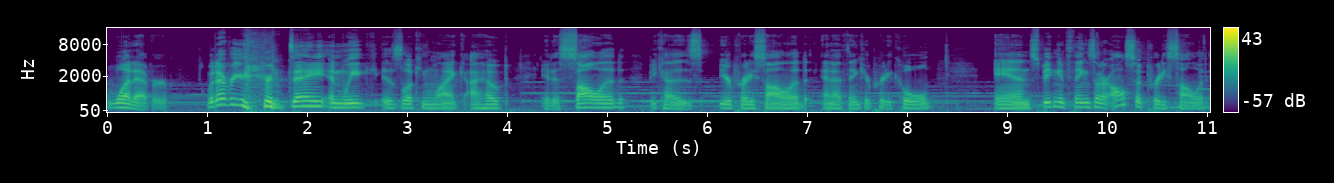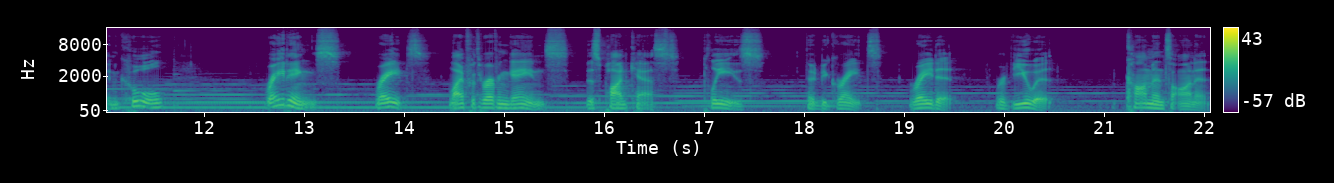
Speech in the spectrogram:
whatever. Whatever your day and week is looking like, I hope it is solid because you're pretty solid and I think you're pretty cool. And speaking of things that are also pretty solid and cool, ratings, rate Life with Reverend Gaines, this podcast, please. That'd be great. Rate it, review it, comment on it,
